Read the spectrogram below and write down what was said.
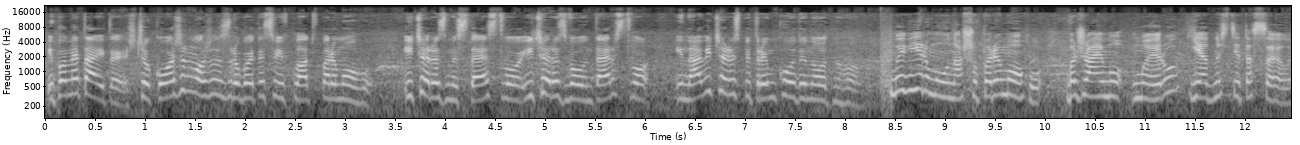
І пам'ятайте, що кожен може зробити свій вклад в перемогу і через мистецтво, і через волонтерство, і навіть через підтримку один одного. Ми віримо у нашу перемогу, бажаємо миру, єдності та сили.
